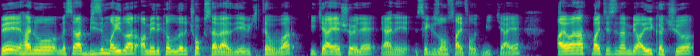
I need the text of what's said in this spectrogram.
Ve hani o mesela Bizim Ayılar Amerikalıları Çok Sever diye bir kitabı var. Hikaye şöyle yani 8-10 sayfalık bir hikaye. Hayvanat bahçesinden bir ayı kaçıyor.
